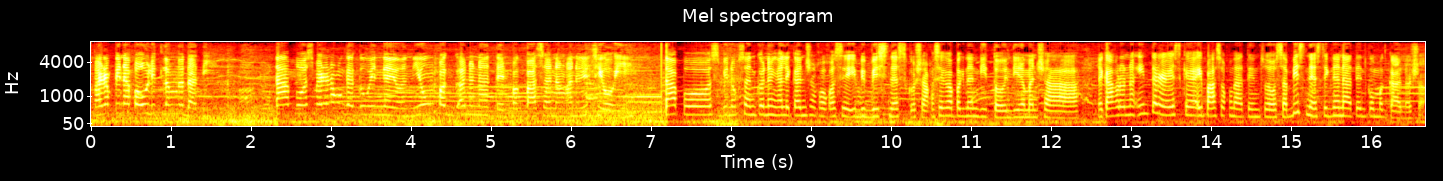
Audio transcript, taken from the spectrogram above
Parang pinapaulit lang na daddy. Tapos, meron akong gagawin ngayon. Yung pag, ano natin, pagpasa ng ano yun, COE. Tapos, binuksan ko ng alikansya ko kasi ibibusiness ko siya. Kasi kapag nandito, hindi naman siya nagkakaroon ng interest. Kaya ipasok natin so sa business. Tignan natin kung magkano siya.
